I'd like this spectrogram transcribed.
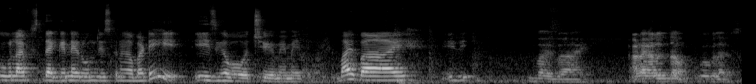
గూగుల్ ఆఫీస్ దగ్గరనే రూమ్ తీసుకున్నాం కాబట్టి ఈజీగా పోవచ్చు ఇక మేమైతే. బాయ్ బాయ్ ఇది. బాయ్ బాయ్ అడగలుగుతాం గూగుల్ ఆఫీస్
